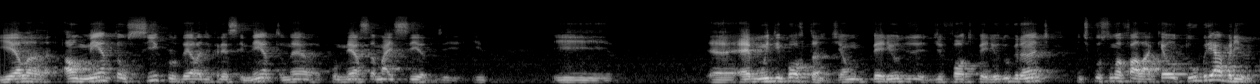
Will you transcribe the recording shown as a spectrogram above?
e ela aumenta o ciclo dela de crescimento, né? começa mais cedo e, e, é, é, muito importante. É um período de, de fotoperíodo grande a gente costuma falar que é outubro e abril,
